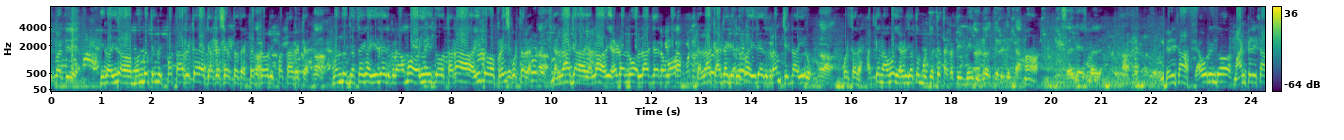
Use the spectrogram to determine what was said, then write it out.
ಇದ್ ಮಾಡ್ತೀರಿ? ಈಗ ಇದು ಮುಂದೆ ತಿಂಗಳು ಇಪ್ಪತ್ತಾರಕ್ಕೆ ಜಾತ್ರೆ ಸೇರ್ತದೆ. ಫೆಬ್ರವರಿ ಇಪ್ಪತ್ತಾರಕ್ಕೆ. ಒಂದು ಜೊತೆಗೆ ಐದೈದು ಗ್ರಾಮು ಐದು ತರ ಐದು ಪ್ರೈಸ್ ಕೊಡ್ತಾರೆ. ಎಲ್ಲಾ ಜ ಎಲ್ಲ ಎರಡಲ್ಲೂ ಎಲ್ಲ ಜನವು ಎಲ್ಲಾ ಕ್ಯಾಟಗರಿಗೂ ಐದೈದು ಗ್ರಾಮ್ ಚಿನ್ನ ಐದು ಕೊಡ್ತಾರೆ. ಅದಕ್ಕೆ ನಾವು ಎರಡು ಜೊತೆ ಮೂರು ಜೊತೆ ತಗೋತೀವಿ ಡೈಲಿ ಹಾ ಸರಿ ಹೇಳಿ ಸಾ. ಮಾನ್ಕಳಿ ಮಾಡ್ಕೊಳ್ಳಿ ಸಾ.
